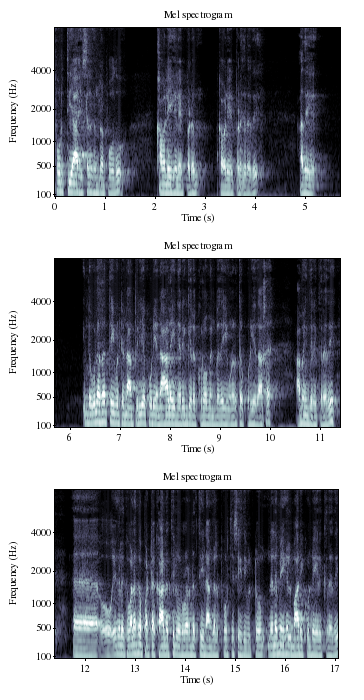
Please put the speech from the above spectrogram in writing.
பூர்த்தியாகி செல்கின்ற போது கவலைகள் ஏற்படும் கவலை ஏற்படுகிறது. அது இந்த உலகத்தை விட்டு நாம் பிரியக்கூடிய நாளை நெருங்கியிருக்கிறோம் என்பதை உணர்த்தக்கூடியதாக அமைந்திருக்கிறது. எங்களுக்கு வழங்கப்பட்ட காலத்தில் ஒரு வருடத்தை நாங்கள் பூர்த்தி செய்து விட்டோம். நிலைமைகள் மாறிக்கொண்டே இருக்கிறது.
